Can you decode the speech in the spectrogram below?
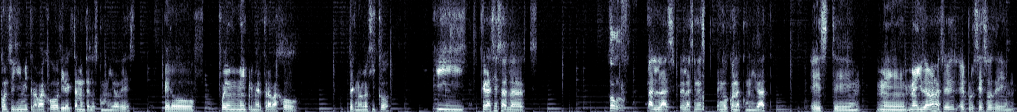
conseguí mi trabajo directamente en las comunidades, pero fue mi primer trabajo tecnológico y gracias a las. ¿Cómo? A las relaciones que tengo con la comunidad, este. Me, ayudaron a hacer el proceso de.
